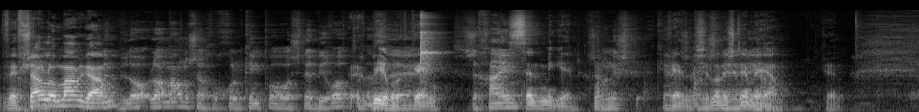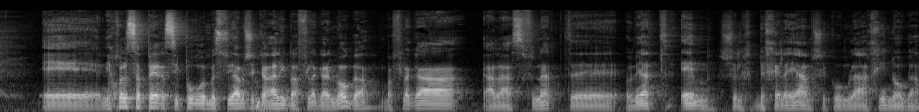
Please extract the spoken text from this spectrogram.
ואפשר לומר גם לא לא אמרנו שאנחנו חולקים פה שתי בירות. בירות, אה, כן. לחיים, סן מיגל. שלא נשתה. כן, שלא נשתה מים. כן. אה, אני יכול לספר סיפור מסוים שקרה לי בהפלגה נוגה, בהפלגה על הספינת, אה, אוניית אם של, בחיל הים שקוראים לה אח"י נוגה,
